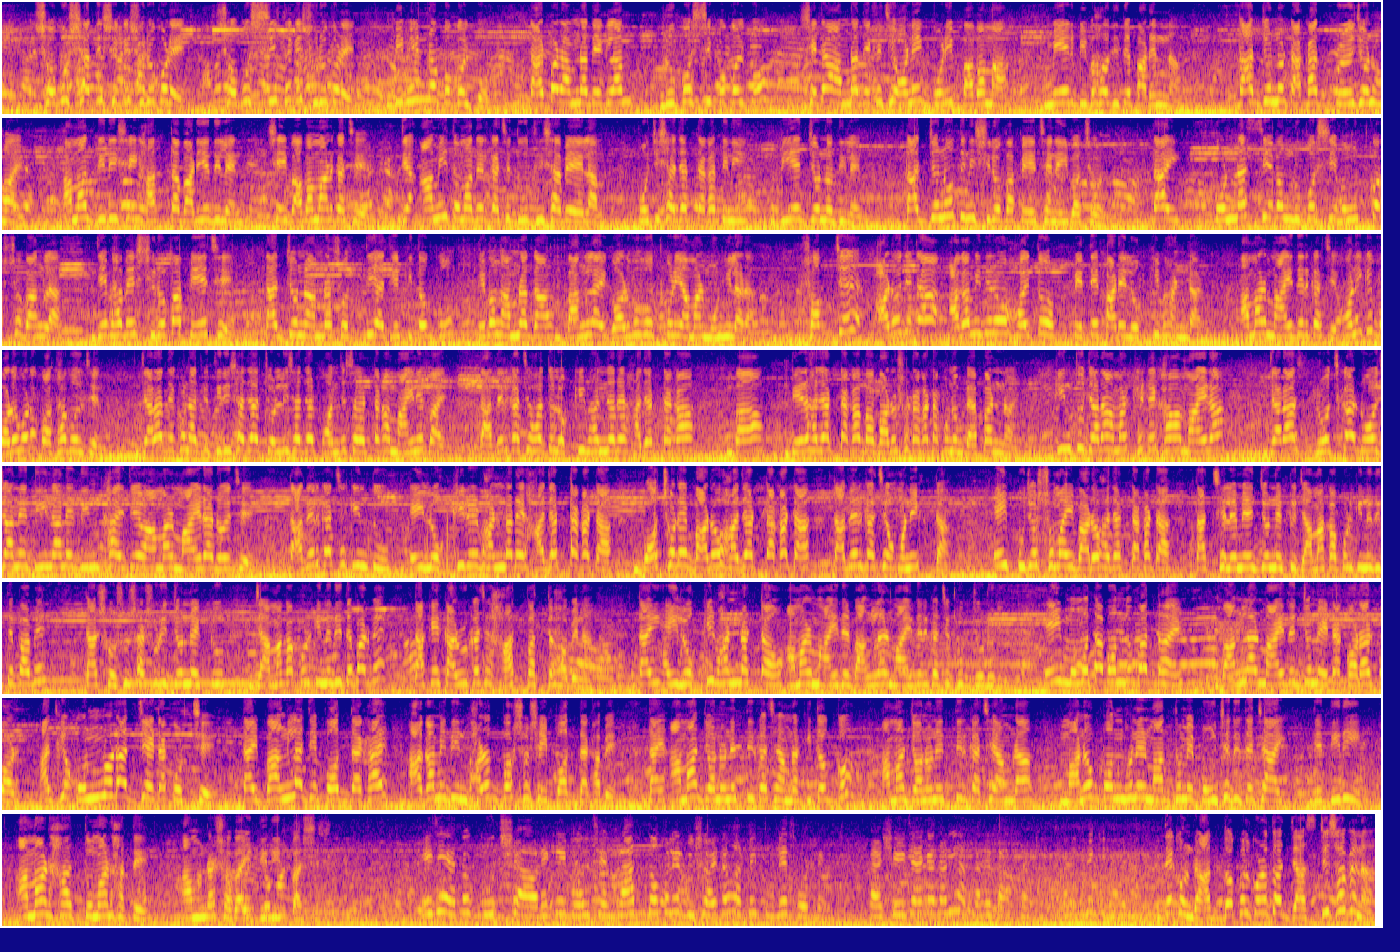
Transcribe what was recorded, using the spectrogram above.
সবুজ সাথী থেকে শুরু করে সবুজশ্রী থেকে শুরু করে বিভিন্ন প্রকল্প। তারপর আমরা দেখলাম রূপশ্রী প্রকল্প, সেটা আমরা দেখেছি অনেক গরিব বাবা মা মেয়ের বিবাহ দিতে পারেন না। তার জন্য টাকার প্রয়োজন হয়। আমার দিদি সেই হাতটা বাড়িয়ে দিলেন সেই বাবা মার কাছে যে আমি তোমাদের কাছে দূত হিসাবে এলাম। পঁচিশ হাজার টাকা তিনি বিয়ের জন্য দিলেন। তার জন্যও তিনি শিরোপা পেয়েছেন এই বছর। তাই কন্যাশ্রী এবং রূপশ্রী এবং উৎকর্ষ বাংলা যেভাবে শিরোপা পেয়েছে, তার জন্য আমরা সত্যি আজকে কৃতজ্ঞ এবং আমরা বাংলায় গর্ববোধ করি আমার মহিলারা। সবচেয়ে আরও যেটা আগামী দিনেও হয়তো পেতে পারে লক্ষ্মী ভাণ্ডার আমার মায়েদের কাছে। অনেকে বড় বড় কথা বলছেন, যারা দেখুন আজকে তিরিশ হাজার, চল্লিশ হাজার, পঞ্চাশ হাজার টাকা মাইনে পায়, তাদের কাছে হয়তো লক্ষ্মী ভাণ্ডারে হাজার টাকা বা দেড় হাজার টাকা বা বারোশো টাকাটা কোনো ব্যাপার নয়। কিন্তু যারা আমার খেটে খাওয়া মায়েরা, যারা রোজকার রোজ আনে, দিন আনে, দিন খায় যে আমার মায়েরা রয়েছে, তাদের কাছে কিন্তু এই লক্ষ্মীর ভাণ্ডারে হাজার টাকাটা, বছরে বারো হাজার টাকাটা তাদের কাছে অনেকটা। এই পুজোর সময় বারো হাজার টাকাটা তার ছেলে মেয়ের জন্য একটু জামা কাপড় কিনে দিতে পারবে, তার শ্বশুর শাশুড়ির জন্য একটু জামা কাপড় কিনে দিতে পারবে, তাকে কারুর কাছে হাত পাততে হবে না। তাই এই লক্ষ্মীর ভাণ্ডারটাও আমার মায়েদের, বাংলার মায়েদের কাছে খুব জরুরি। এই মমতা বন্দ্যোপাধ্যায় বাংলার মায়েদের জন্য এটা করার পর আজকে অন্য রাজ্যে এটা করছে। তাই বাংলা যে পথ দেখায়, আগামী দিন ভারতবর্ষ সেই পথ দেখাবে। তাই আমার জননেত্রীর কাছে আমরা কৃতজ্ঞ। আমার জননেত্রীর কাছে আমরা মানববন্ধনের মাধ্যমে পৌঁছে দিতে চাই যে, দিদি, আমার হাত তোমার হাতে। আমরা সবাই দিদির পাশে। এই যে এত কুৎসা, অনেকেই বলছেন, রাত দখলের বিষয়টাও আপনি তুলে ধরলেন। সেই জায়গা দাঁড়িয়ে আপনাদের বার্তা কীভাবে দেখুন, রাত দখল করে তো আর জাস্টিস হবে না।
